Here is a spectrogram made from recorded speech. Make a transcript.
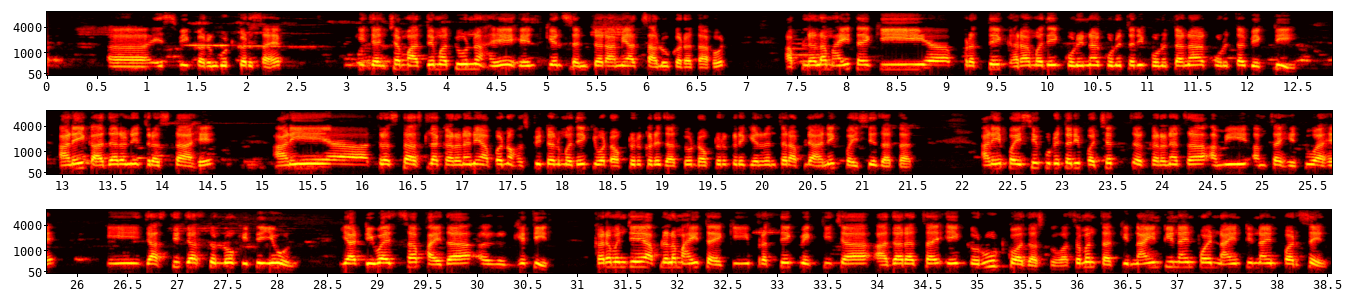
एस व्ही करंगुटकर साहेब की ज्यांच्या माध्यमातून हे हेल्थ केअर सेंटर आम्ही आज चालू करत आहोत. आपल्याला माहीत आहे की प्रत्येक घरामध्ये कोणी ना कोणीतरी कोणता ना कोणता व्यक्ती अनेक आजाराने त्रस्त आहे. आणि त्रस्त असल्या कारणाने आपण हॉस्पिटलमध्ये किंवा डॉक्टरकडे जातो. डॉक्टरकडे गेल्यानंतर आपले अनेक पैसे जातात. आणि पैसे कुठेतरी बचत करण्याचा आम्ही आमचा हेतू आहे की जास्तीत जास्त लोक इथे येऊन या डिव्हाइसचा फायदा घेतील. खरं म्हणजे आपल्याला माहीत आहे की प्रत्येक व्यक्तीच्या आजाराचा एक रूट कॉज असतो. असं म्हणतात की ninety nine point ninety nine percent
